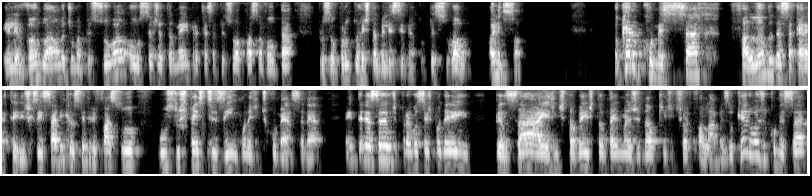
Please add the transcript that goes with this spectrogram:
elevando a alma de uma pessoa, ou seja, também para que essa pessoa possa voltar para o seu pronto restabelecimento. Pessoal, olhem só. Eu quero começar falando dessa característica. Vocês sabem que eu sempre faço o suspensezinho quando a gente começa, né? É interessante para vocês poderem pensar e a gente talvez tentar imaginar o que a gente vai falar. Mas eu quero hoje começar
